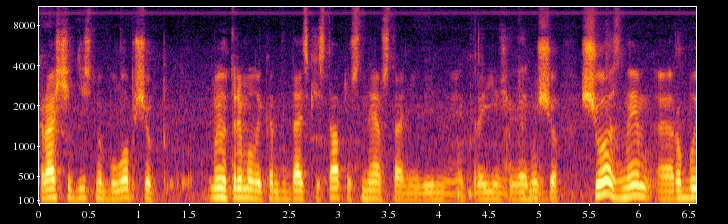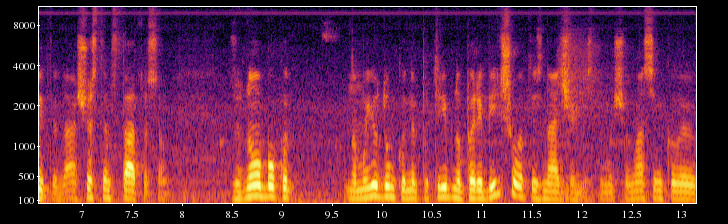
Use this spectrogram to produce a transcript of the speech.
краще дійсно було б, щоб ми отримали кандидатський статус не в стані війни, як країна. Тому що що з ним е, робити, да? що з тим статусом? З одного боку, на мою думку, не потрібно перебільшувати значимість, тому що в нас інколи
